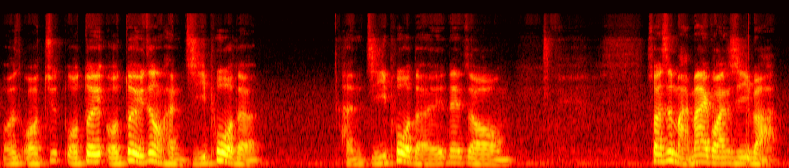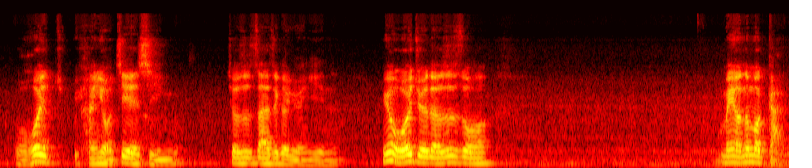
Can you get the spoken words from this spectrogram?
我我就我对我对于这种很急迫的、很急迫的那种，算是买卖关系吧，我会很有戒心，就是在这个原因，因为我会觉得是说没有那么赶，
